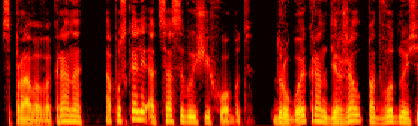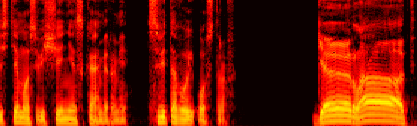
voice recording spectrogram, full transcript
С правого крана опускали отсасывающий хобот, другой кран держал подводную систему освещения с камерами, световой остров. «Герат!»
